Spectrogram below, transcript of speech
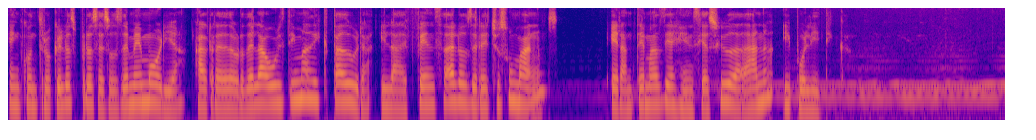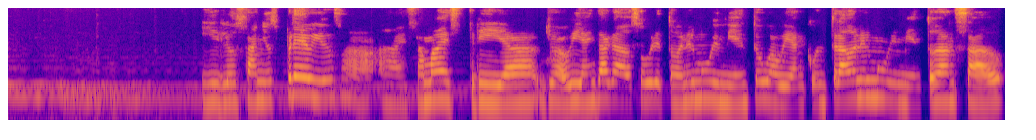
encontró que los procesos de memoria alrededor de la última dictadura y la defensa de los derechos humanos eran temas de agencia ciudadana y política. Y los años previos a, a, esa maestría, yo había indagado sobre todo en el movimiento o había encontrado en el movimiento danzado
